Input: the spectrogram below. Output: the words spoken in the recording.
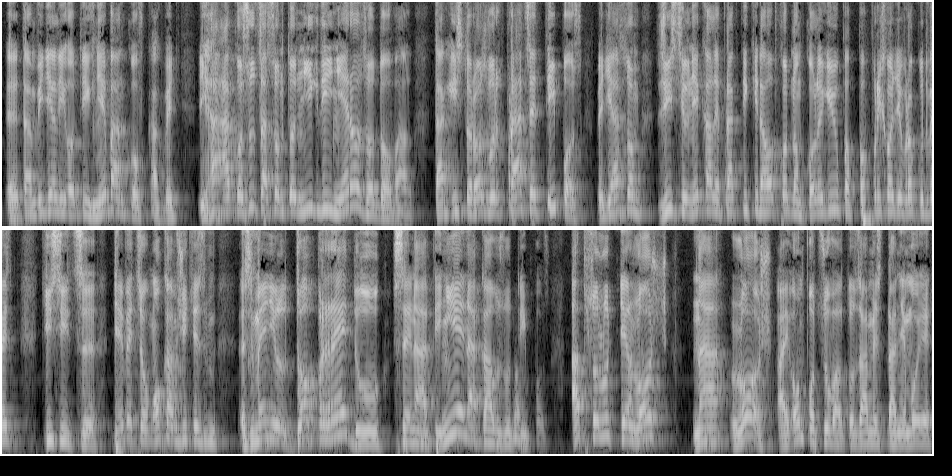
tam videli o tých nebankovkách, veď ja ako sudca som to nikdy nerozhodoval. Takisto rozvrh práce typos. Veď ja som zistil nekalé praktiky na obchodnom kolegiu, po, po príchode v roku 2009 som okamžite zm- zmenil dopredu senáty, nie na kauzu typos. Absolutne lož na lož. Aj on podsúval to zamestnanie moje,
